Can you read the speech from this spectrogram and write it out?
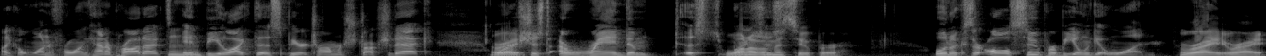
like a one for one kind of product, it'd be like the Spirit Charmer structure deck, where Mm-hmm. Right. it's just a random. Uh, One of them just, is super. well, no, because they're all super, but you only get one. Right, right.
